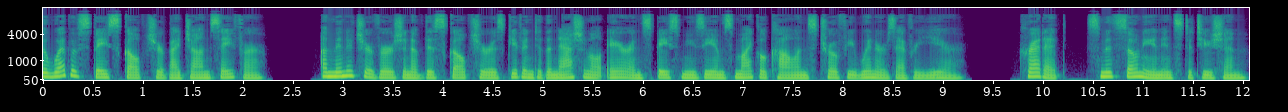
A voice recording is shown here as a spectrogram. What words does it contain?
The Web of Space sculpture by John Safer. A miniature version of this sculpture is given to the National Air and Space Museum's Michael Collins Trophy winners every year. Credit Smithsonian Institution.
